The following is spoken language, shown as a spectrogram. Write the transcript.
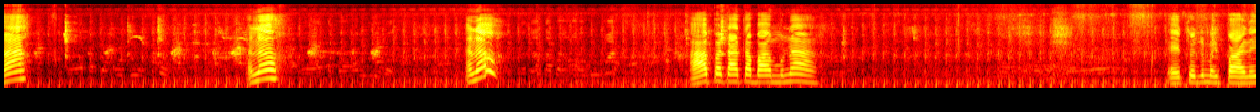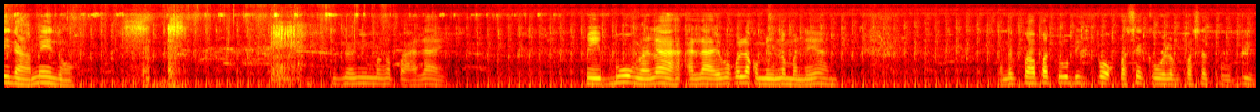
Ha? Ano? Ano? Ah, patataba mo na. Eto na may palay namin, oh. Tignan yung mga palay. May bunga na. Ala, ewan ko lang kung may laman na yan. Nagpapatubig po kasi kulang pa sa tubig.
